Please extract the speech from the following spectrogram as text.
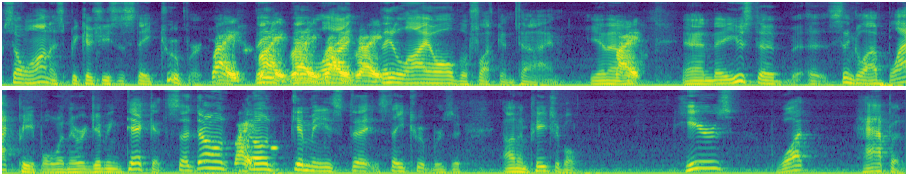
so honest? Because she's a state trooper. Right, right, right, lie, right, right. They lie all the fucking time, you know. Right. And they used to uh, single out black people when they were giving tickets. So don't Right. don't give me state, state troopers are unimpeachable. Here's what happened,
